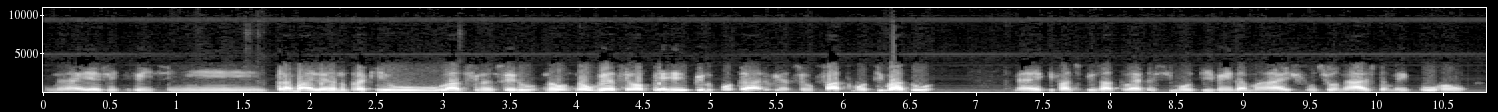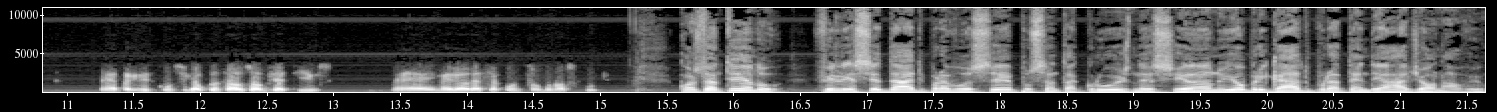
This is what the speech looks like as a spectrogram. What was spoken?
Né, e a gente vem sim trabalhando para que o lado financeiro não, não venha ser um aperreio, pelo contrário, venha ser um fato motivador né, que faça com que os atletas se motivem ainda mais, funcionários também corram né, para que a gente consiga alcançar os objetivos né, e melhorar essa condição do nosso clube. Constantino, felicidade para você, para Santa Cruz nesse ano e obrigado por atender a Rádio Jornal, viu?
